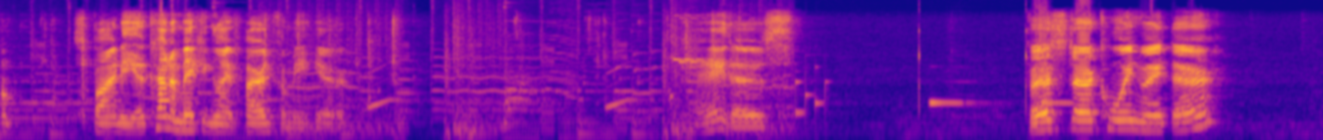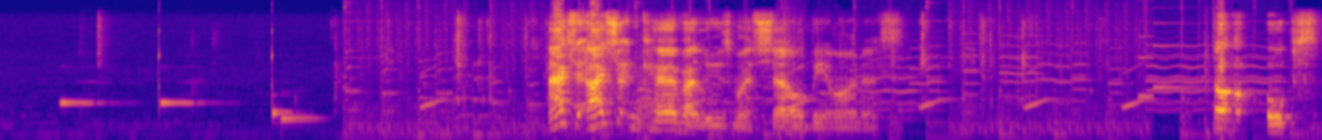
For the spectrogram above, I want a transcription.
Um, Spiny, you're kind of making life hard for me here. Okay, there's First star coin right there. Actually, I shouldn't care if I lose my shell, be honest. Oh, oops.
